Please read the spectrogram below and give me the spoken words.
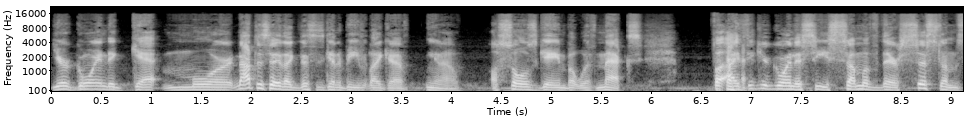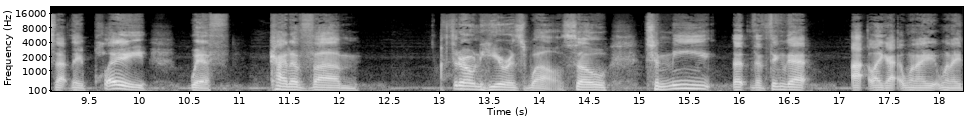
you're going to get more. Not to say like this is going to be like a you know a Souls game, but with mechs. But I think you're going to see some of their systems that they play with kind of um, thrown here as well. So to me, the, the thing that I, like I, when I when I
